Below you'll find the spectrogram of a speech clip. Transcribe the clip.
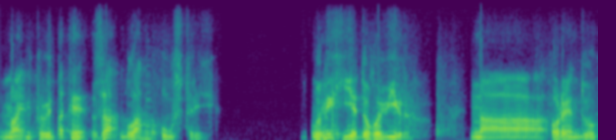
має відповідати за благоустрій. У них є договір на оренду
